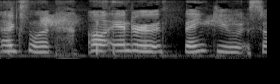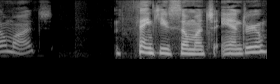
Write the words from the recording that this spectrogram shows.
Excellent. Well, Andrew, thank you so much. Thank you so much, Andrew.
